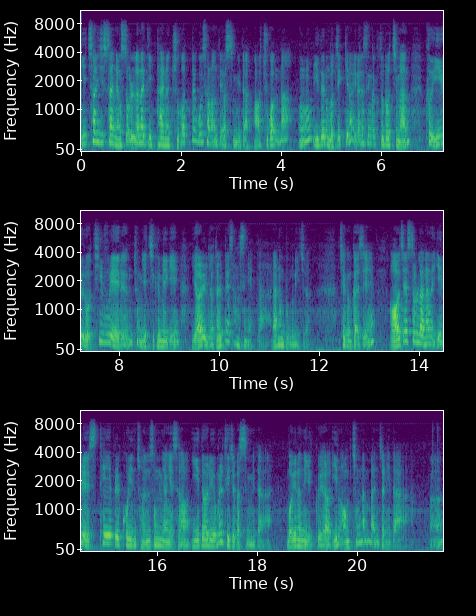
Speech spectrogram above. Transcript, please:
2024년 솔라나 디파이는 죽었다고 선언되었습니다. 아, 죽었나? 어? 이들은 못 찍히나? 이런 생각 들었지만 그 이후로 TVL은 총 예치 금액이 18배 상승했다라는 부분이죠. 최근까지 어제 솔라나는 1일 스테이블 코인 전송량에서 이더리움을 뒤집었습니다. 뭐 이런 얘기 있고요. 이는 엄청난 반전이다. 어?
